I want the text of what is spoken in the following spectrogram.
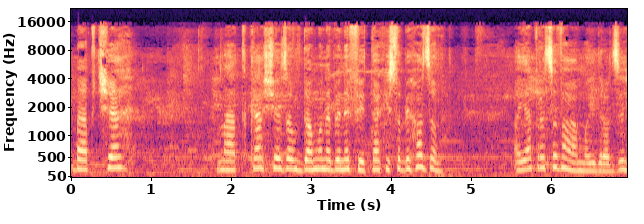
Babcia, matka siedzą w domu na benefitach i sobie chodzą. A ja pracowałam, moi drodzy.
